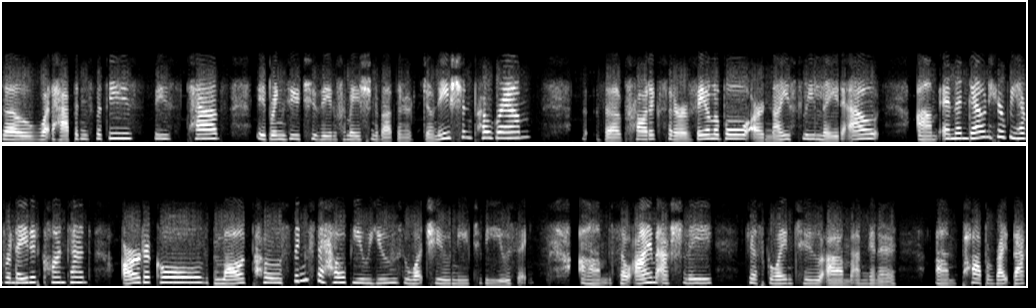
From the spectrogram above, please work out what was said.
so what happens with these, these tabs, it brings you to the information about the donation program. The products that are available are nicely laid out. Um, and then down here we have related content, articles, blog posts, things to help you use what you need to be using. Um, so I'm actually just going to, um, I'm going to um, pop right back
